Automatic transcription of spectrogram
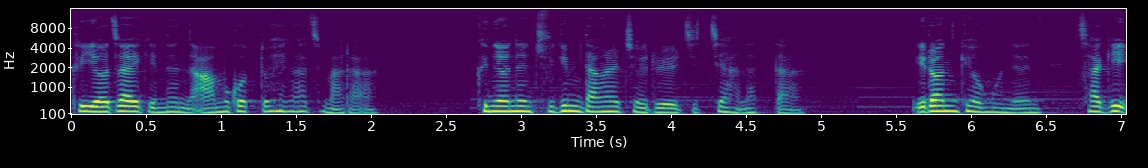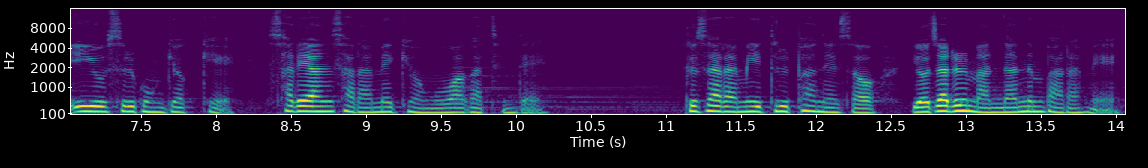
그 여자에게는 아무것도 행하지 마라. 그녀는 죽임당할 죄를 짓지 않았다. 이런 경우는 자기 이웃을 공격해 살해한 사람의 경우와 같은데 그 사람이 들판에서 여자를 만나는 바람에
